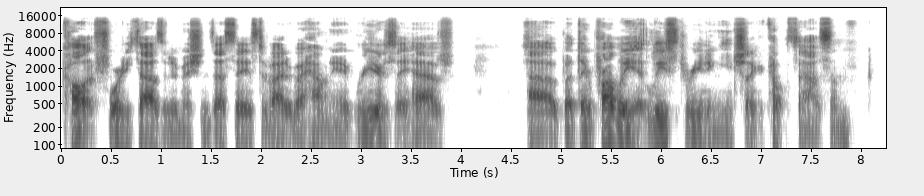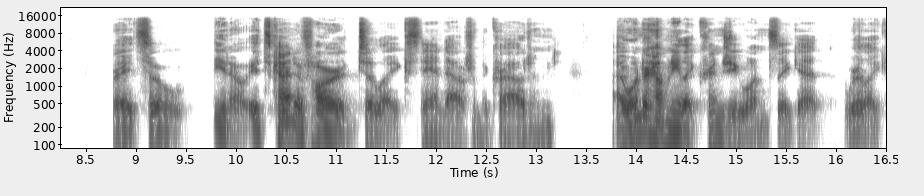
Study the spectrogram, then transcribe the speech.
call it forty thousand admissions essays divided by how many readers they have, uh, but they're probably at least reading each like a couple thousand, right? So you know, it's kind of hard to like stand out from the crowd and I wonder how many like cringy ones they get where like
